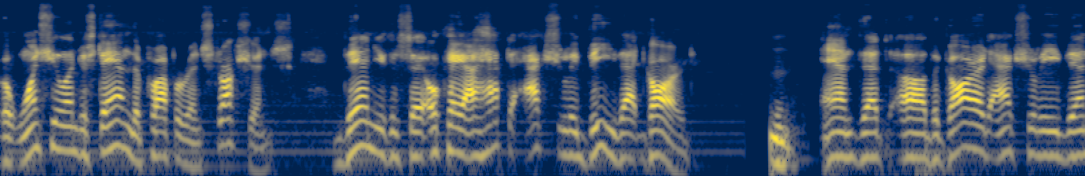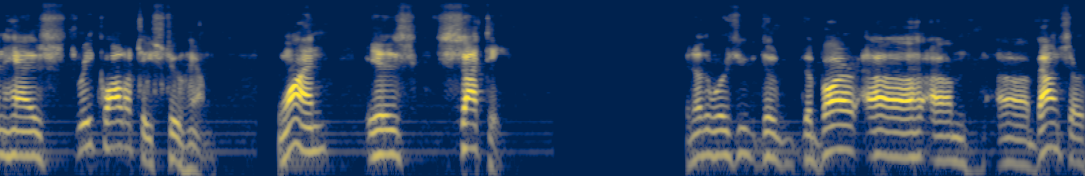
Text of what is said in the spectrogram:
But once you understand the proper instructions, then you can say, okay, I have to actually be that guard. Mm. And that uh, the guard actually then has three qualities to him. One is sati. In other words, you the the bar uh, um, uh, bouncer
